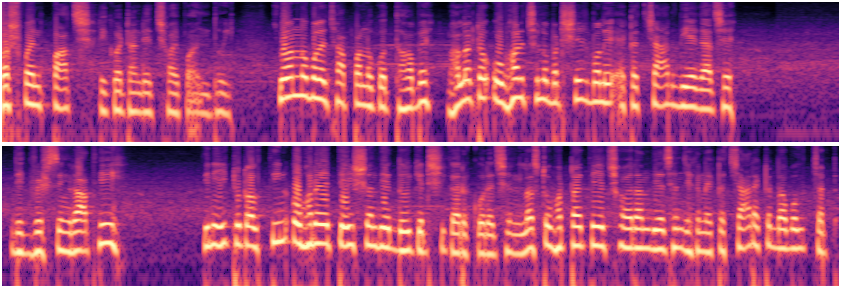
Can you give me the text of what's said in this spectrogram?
দশ পয়েন্ট পাঁচ রিকোয়ার্ড রান রেট ছয় পয়েন্ট দুই। চুয়ান্ন বলে ছাপ্পান্ন করতে হবে। ভালো একটা ওভার ছিল বাট শেষ বলে একটা চার দিয়ে গেছে। দিগ্বেশ সিং রাথি তিনি টোটাল তিন ওভারে তেইশ রান দিয়ে দুই উইকেট শিকার করেছেন। লাস্ট ওভারটাতে ছয় রান দিয়েছেন, যেখানে একটা চার, একটা ডাবল চারটা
